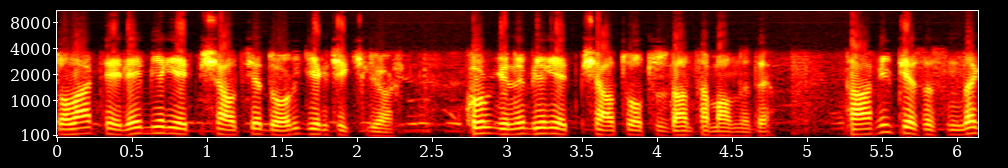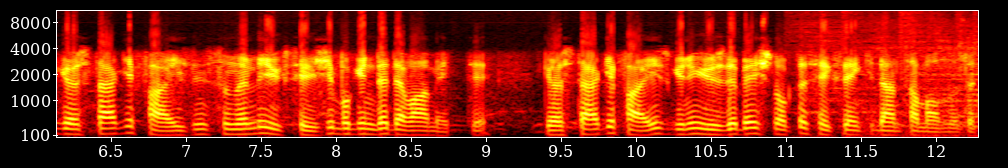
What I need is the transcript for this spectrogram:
Dolar TL 1.76'ya doğru geri çekiliyor. Kur günü 1.76.30'dan tamamladı. Tahvil piyasasında gösterge faizin sınırlı yükselişi bugün de devam etti. Gösterge faiz günü %5.82'den tamamladı.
